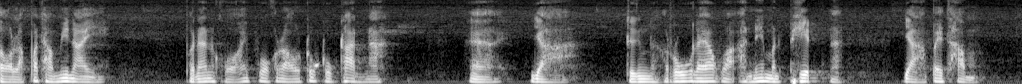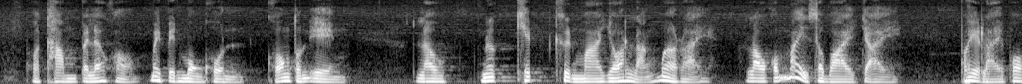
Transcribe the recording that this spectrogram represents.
ต่อหลักพระธรรมวินัย เพราะนั้นขอให้พวกเราทุกๆทท่านนะอย่าถึงรู้แล้วว่าอันนี้มันผิดนะอย่าไปทำพอทำไปแล้วก็ไม่เป็นมงคลของตนเอง เรานึกคิดขึ้นมาย้อนหลังเมื่อไรเราก็ไม่สบายใจ เพราะเหตุไรเพราะ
